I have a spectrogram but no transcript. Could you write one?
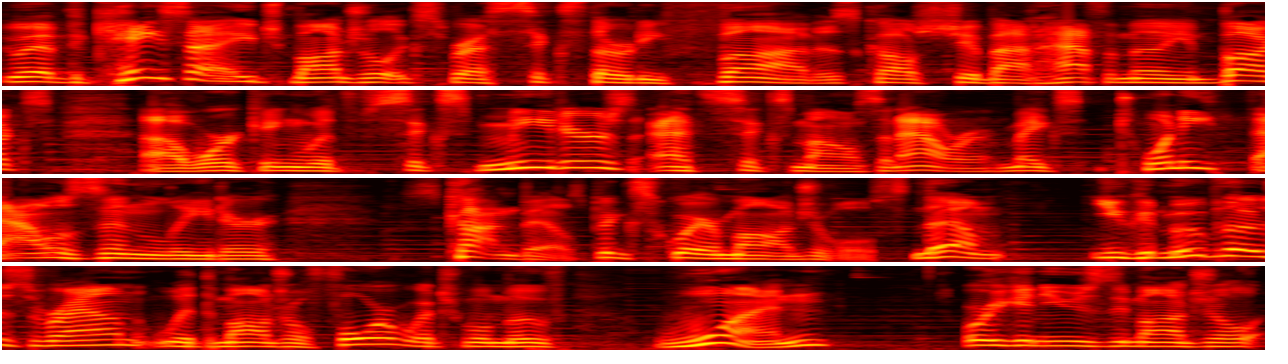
we have the Case IH Module Express 635. This costs you about half a million bucks, uh, working with six meters at six miles an hour. It makes 20,000 liter cotton bales, big square modules. Now, you can move those around with the Module 4, which will move one or you can use the module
